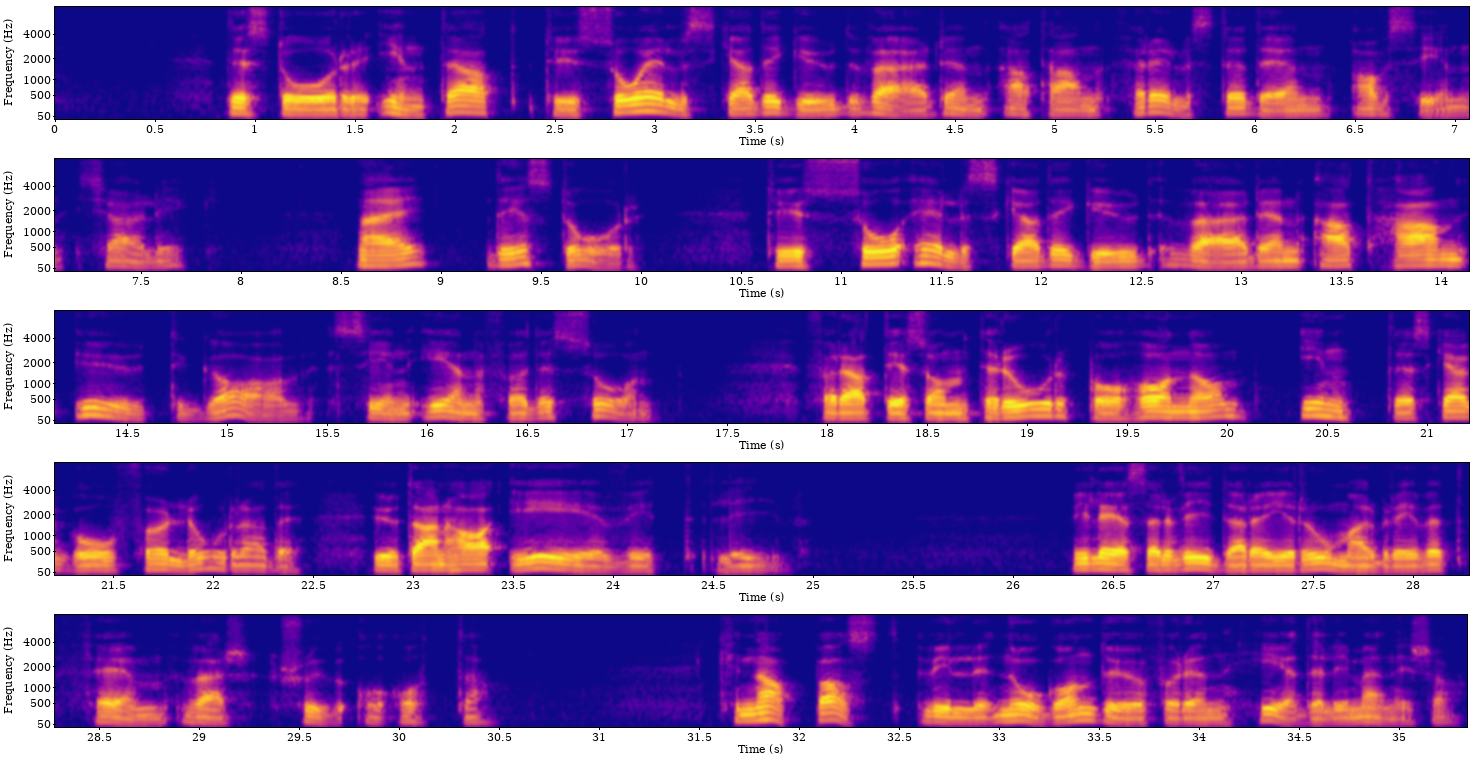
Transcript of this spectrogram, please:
Det står inte att ty så älskade Gud världen att han frälste den av sin kärlek. Nej, det står Ty så älskade Gud världen att han utgav sin enfödde son för att de som tror på honom inte ska gå förlorade utan ha evigt liv. Vi läser vidare i Romarbrevet 5, vers 7 och 8. Knappast vill någon dö för en hederlig människa.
